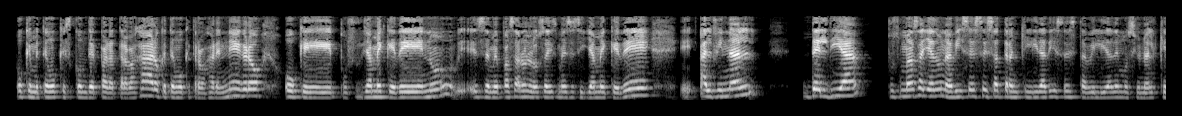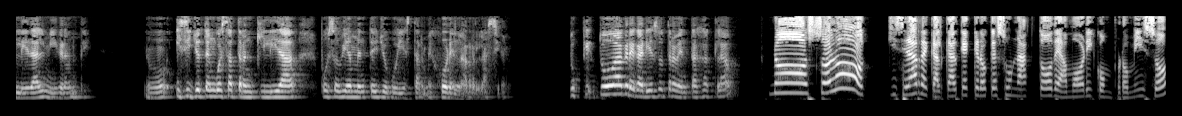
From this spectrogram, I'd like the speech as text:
o que me tengo que esconder para trabajar, o que tengo que trabajar en negro, o que pues ya me quedé, ¿no? Eh, se me pasaron los seis meses y ya me quedé. Eh, al final del día, pues más allá de una visa es esa tranquilidad y esa estabilidad emocional que le da al migrante. ¿No? Y si yo tengo esa tranquilidad, pues obviamente yo voy a estar mejor en la relación. ¿Tú, agregarías otra ventaja, Clau? No, solo quisiera recalcar que creo que es un acto de amor y compromiso.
